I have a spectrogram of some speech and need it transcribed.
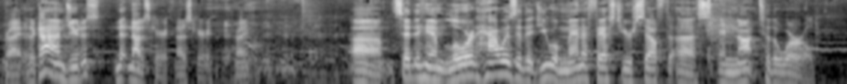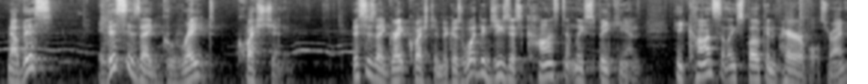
right? Like, hi, I'm Judas. No, not Iscariot, not Iscariot, right? Um, said to him, Lord, how is it that you will manifest yourself to us and not to the world? Now, this, this is a great question. This is a great question because what did Jesus constantly speak in? He constantly spoke in parables, right?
